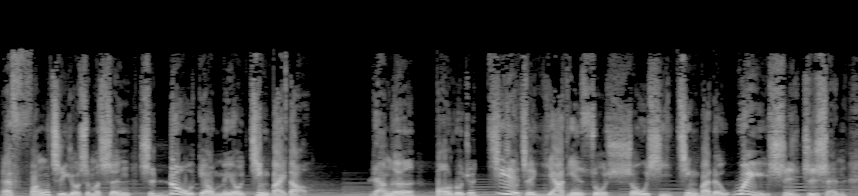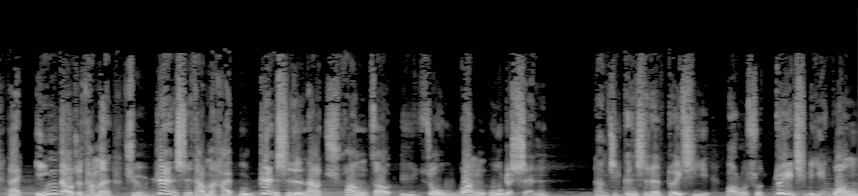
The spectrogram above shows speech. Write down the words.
来防止有什么神是漏掉没有敬拜到。然而，保罗就借着雅典所熟悉敬拜的卫士之神，来引导着他们去认识他们还不认识的那创造宇宙万物的神，让他们去更深的对齐保罗所对齐的眼光。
